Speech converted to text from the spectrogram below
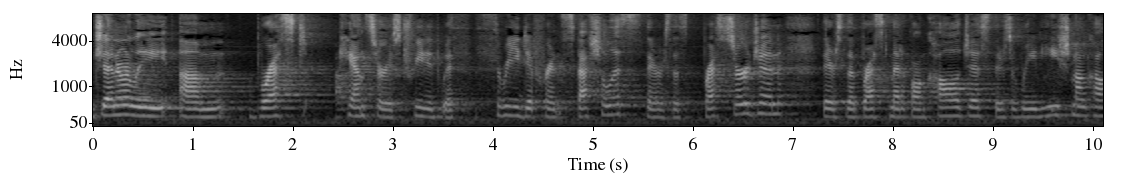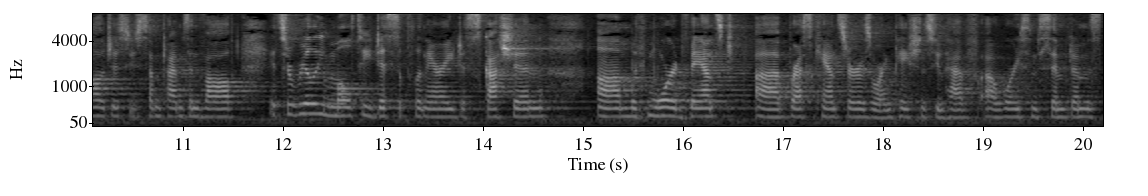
generally, um, breast cancer is treated with three different specialists. There's this breast surgeon, there's the breast medical oncologist, there's a radiation oncologist who's sometimes involved. It's a really multidisciplinary discussion. Um, with more advanced uh, breast cancers or in patients who have uh, worrisome symptoms,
